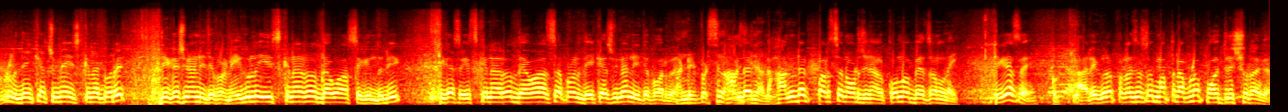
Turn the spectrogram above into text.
আপনারা দেখে শুনে স্ক্যানার করে দেখে শুনে নিতে পারেন। এগুলো স্ক্যানারও দেওয়া আছে কিন্তু ঠিক? ঠিক আছে স্ক্যানারও দেওয়া আছে আপনারা দেখে শুনে নিতে পারবেন। 100% original? হান্ড্রেড পার্সেন্ট অরিজিনাল কোনো বেজাল নাই ঠিক আছে? আর এগুলো প্রাইস আছে মাত্র আপনার পঁয়ত্রিশশো টাকা।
